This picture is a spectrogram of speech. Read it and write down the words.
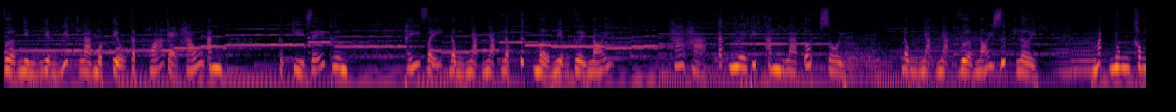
Vừa nhìn liền biết là một tiểu cật hóa kẻ háo ăn. Cực kỳ dễ thương. Thấy vậy, đồng nhạc nhạc lập tức mở miệng cười nói. Ha ha, các ngươi thích ăn là tốt rồi. Đồng nhạc nhạc vừa nói dứt lời. Mắt nhung không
